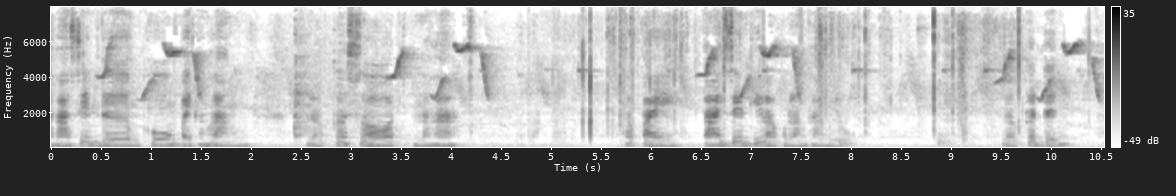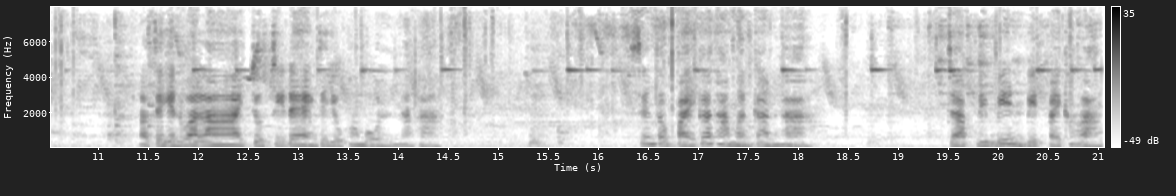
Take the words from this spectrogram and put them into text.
นะคะเส้นเดิมโค้งไปข้างหลัง แล้วก็สอดนะคะเข้าไปใต้เส้นที่เรากำลังทำอยู่ แล้วก็ดึง เราจะเห็นว่าลายจุดสีแดงจะอยู่ข้างบนนะคะ เส้นต่อไปก็ทำเหมือนกันค่ะ จับริบบิ้นบิดไปข้างหลัง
